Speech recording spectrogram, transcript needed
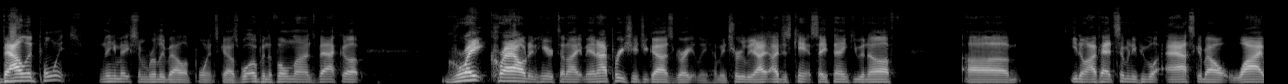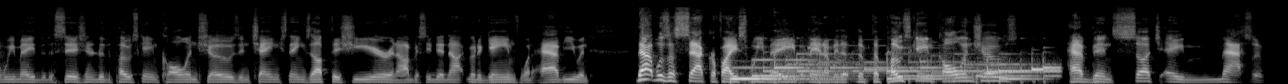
valid points. I think you make some really valid points, guys. We'll open the phone lines back up. Great crowd in here tonight, man. I appreciate you guys greatly. I mean, truly, I, I just can't say thank you enough. Um, you know, I've had so many people ask about why we made the decision to do the post game call in shows and change things up this year, and obviously did not go to games, what have you. And that was a sacrifice we made. But man, I mean, the, the, the post game call in shows have been such a massive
